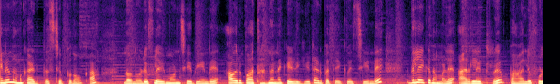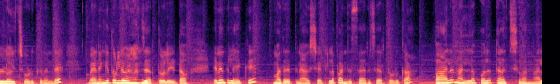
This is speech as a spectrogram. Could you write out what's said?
ഇനി നമുക്ക് അടുത്ത സ്റ്റെപ്പ് നോക്കാം. ഇതൊന്നുകൂടി ഫ്ലെയിം ഓൺ ചെയ്തിട്ടുണ്ട് ആ ഒരു പാത്രം തന്നെ കഴുകിയിട്ട് അടുപ്പത്തേക്ക് വെച്ചിട്ടുണ്ട് ഇതിലേക്ക് നമ്മൾ അര ലിറ്റർ പാൽ ഫുൾ ഒഴിച്ചു കൊടുക്കുന്നുണ്ട്. വേണമെങ്കിൽ തുള്ളി വെള്ളം ചേർത്തോളി കേട്ടോ ഇനി ഇതിലേക്ക് മധുരത്തിന് ആവശ്യമായിട്ടുള്ള പഞ്ചസാര ചേർത്ത് കൊടുക്കുക. പാൽ നല്ല പോലെ തിളച്ച് വന്നാൽ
